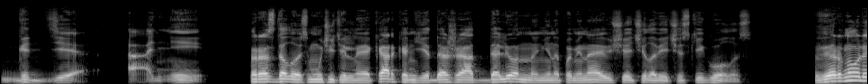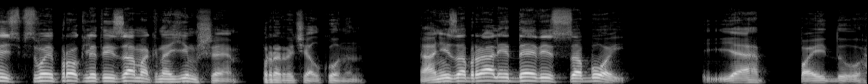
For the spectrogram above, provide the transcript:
«Где они...» Раздалось мучительное карканье, даже отдаленно не напоминающее человеческий голос. «Вернулись в свой проклятый замок на Имше», — прорычал Конан. «Они забрали Дэви с собой». «Я пойду»,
